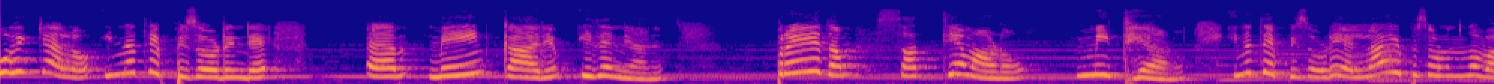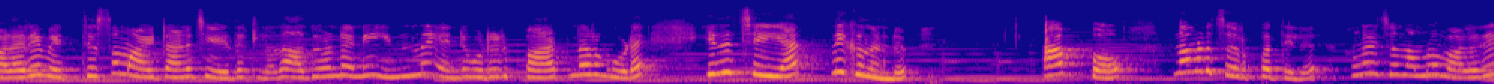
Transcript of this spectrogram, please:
ഊഹിക്കാലോ ഇന്നത്തെ എപ്പിസോഡിന്റെ മെയിൻ കാര്യം ഇതുതന്നെയാണ് പ്രേതം സത്യമാണോ? മിഥ്യയാണോ? ഇന്നത്തെ എപ്പിസോഡ് എല്ലാ എപ്പിസോഡിൽ നിന്നും വളരെ വ്യത്യസ്തമായിട്ടാണ് ചെയ്തിട്ടുള്ളത്. അതുകൊണ്ട് തന്നെ ഇന്ന് എന്റെ കൂടെ ഒരു പാർട്ട്ണറും കൂടെ ഇത് ചെയ്യാൻ നിൽക്കുന്നുണ്ട്. അപ്പോൾ നമ്മുടെ ചെറുപ്പത്തിൽ അങ്ങനെ വെച്ചാൽ നമ്മൾ വളരെ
